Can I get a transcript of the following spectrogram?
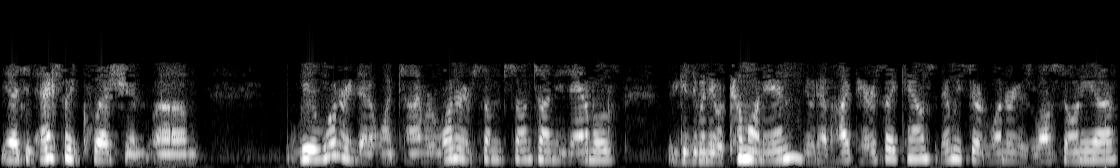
Yeah, it's an excellent question. Um, we were wondering that at one time. We were wondering if some sometime these animals, because when they would come on in, they would have high parasite counts. And then we started wondering, is Lawsonia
